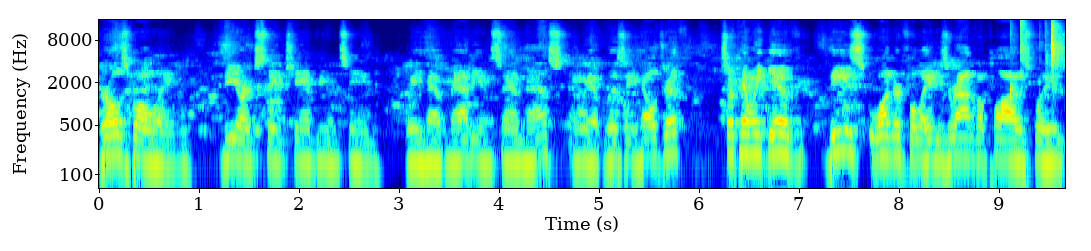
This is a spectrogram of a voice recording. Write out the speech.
girls bowling New York State champion team. We have Maddy and Sam Hass, and we have Lizzy Hildreth. So, can we give these wonderful ladies a round of applause, please?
